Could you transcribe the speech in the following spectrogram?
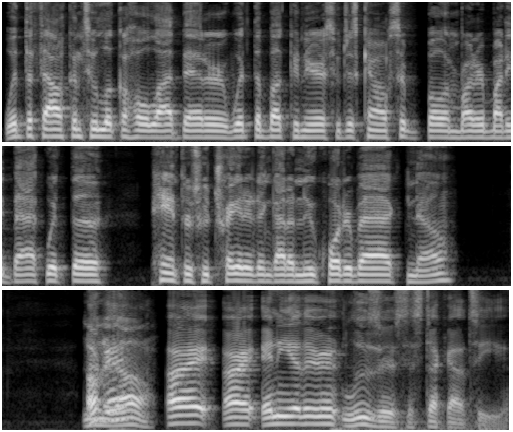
With the Falcons, who look a whole lot better, with the Buccaneers, who just came off Super Bowl and brought everybody back, with the Panthers, who traded and got a new quarterback, no, none at all. All right. All right. Any other losers that stuck out to you?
